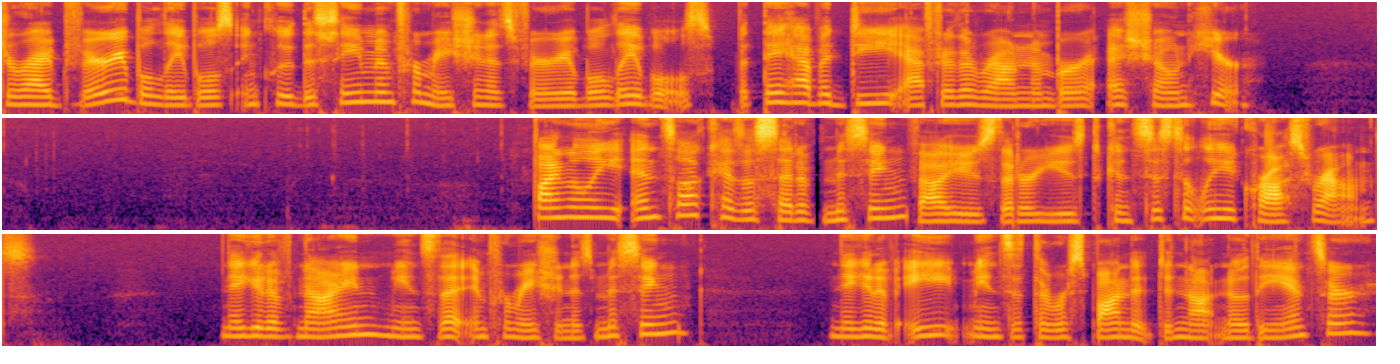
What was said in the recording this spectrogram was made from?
Derived variable labels include the same information as variable labels, but they have a D after the round number as shown here. Finally, NSOC has a set of missing values that are used consistently across rounds. Negative 9 means that information is missing. Negative 8 means that the respondent did not know the answer.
